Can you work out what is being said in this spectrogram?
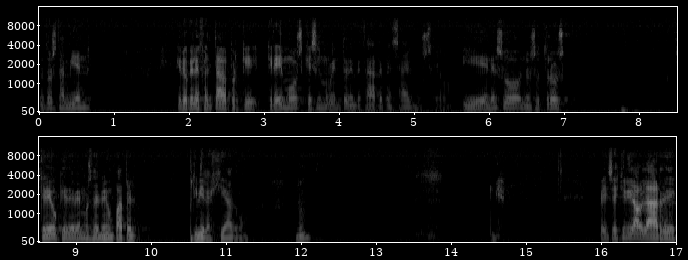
Nosotros también creo que le faltaba porque creemos que es el momento de empezar a repensar el museo. Y en eso nosotros creo que debemos tener un papel privilegiado. Bien. Penséis que no iba a hablar de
